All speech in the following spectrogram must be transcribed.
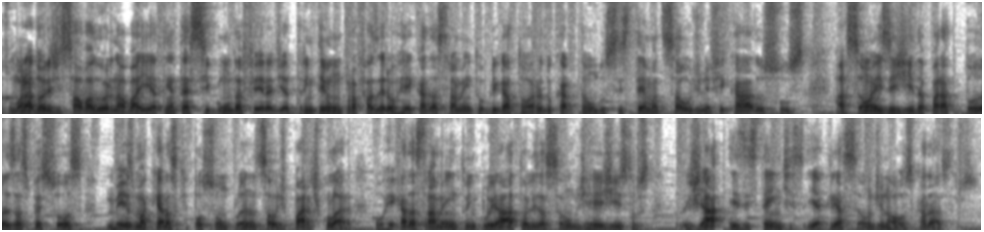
Os moradores de Salvador, na Bahia, têm até segunda-feira, dia 31, para fazer o recadastramento obrigatório do cartão do Sistema de Saúde Unificado, SUS. A ação é exigida para todas as pessoas, mesmo aquelas que possuam um plano de saúde particular. O recadastramento inclui a atualização de registros já existentes e a criação de novos cadastros.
